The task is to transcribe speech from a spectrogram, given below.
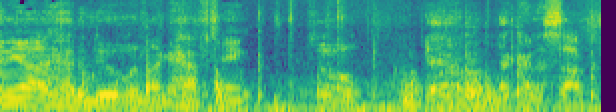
And yeah, I had to do it with like a half tank. So yeah, that kind of sucked.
